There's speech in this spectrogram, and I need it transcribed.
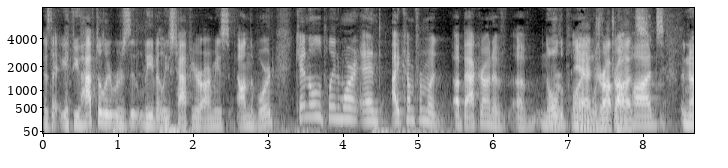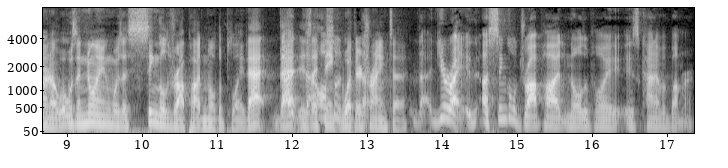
Is that if you have to leave, at least half your armies on the board, you can't null deploy anymore. And I come from a, a background of, of null deploying yeah, with drop, drop pods. pods. No, no, no. What was annoying was a single drop pod null deploy. That That- that is, that I think, also- what they're that- trying to. You're right. A single drop pod null deploy is kind of a bummer.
